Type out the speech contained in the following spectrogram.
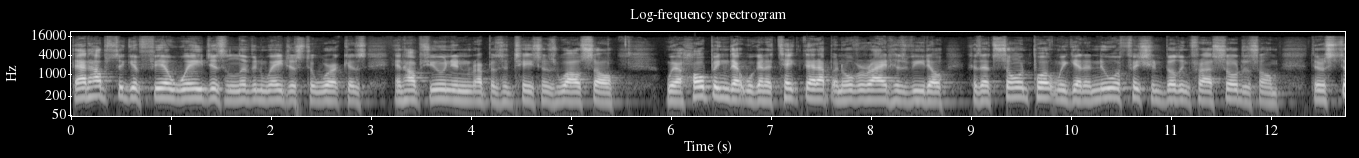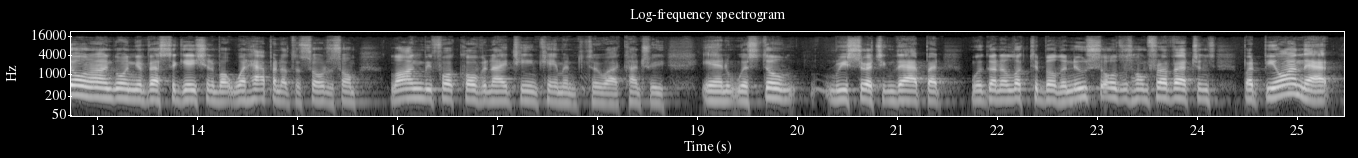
That helps to give fair wages and living wages to workers and helps union representation as well. So we're hoping that we're going to take that up and override his veto because that's so important. We get a new efficient building for our soldiers' home. There's still an ongoing investigation about what happened at the soldiers' home long before COVID 19 came into our country, and we're still researching that. But we're going to look to build a new soldiers' home for our veterans. But beyond that,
